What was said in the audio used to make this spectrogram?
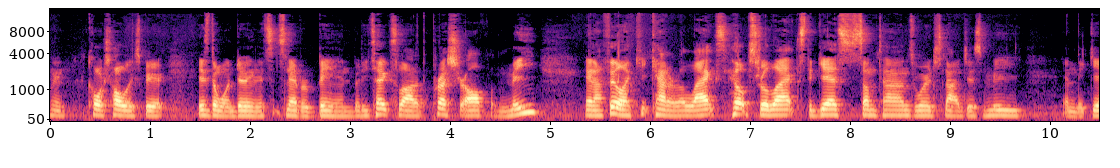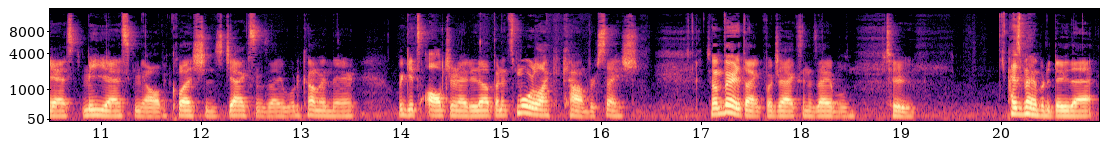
I mean, of course, Holy Spirit is the one doing this. It's never been, but he takes a lot of the pressure off of me, and I feel like it kind of relax, helps relax the guests sometimes, where it's not just me and the guest, me asking all the questions. Jackson's able to come in there We gets alternated up, and it's more like a conversation. So I'm very thankful Jackson is able to has been able to do that,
